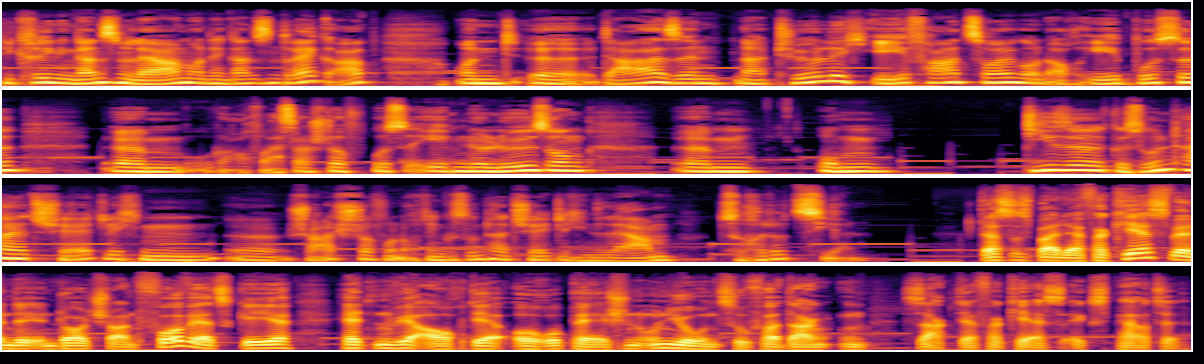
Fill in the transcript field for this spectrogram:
die kriegen den ganzen Lärm und den ganzen Dreck ab. Und äh, da sind natürlich E-Fahrzeuge und auch E-Busse ähm, oder auch Wasserstoffbusse eben eine Lösung, ähm, um diese gesundheitsschädlichen äh, Schadstoffe und auch den gesundheitsschädlichen Lärm zu reduzieren. Dass es bei der Verkehrswende in Deutschland vorwärts gehe, hätten wir auch der Europäischen Union zu verdanken, sagt der Verkehrsexperte.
